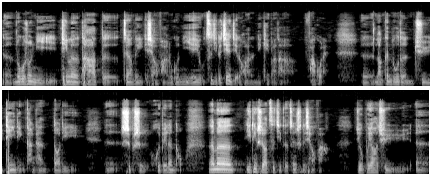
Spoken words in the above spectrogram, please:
呃，如果说你听了他的这样的一个想法，如果你也有自己的见解的话呢，你可以把它发过来，呃，让更多的人去听一听，看看到底，嗯，是不是会被认同。那么一定是要自己的真实的想法，就不要去呃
